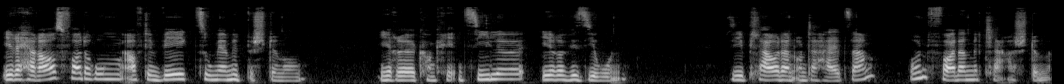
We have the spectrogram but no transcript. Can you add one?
ihre Herausforderungen auf dem Weg zu mehr Mitbestimmung, ihre konkreten Ziele, ihre Visionen. Sie plaudern unterhaltsam und fordern mit klarer Stimme.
